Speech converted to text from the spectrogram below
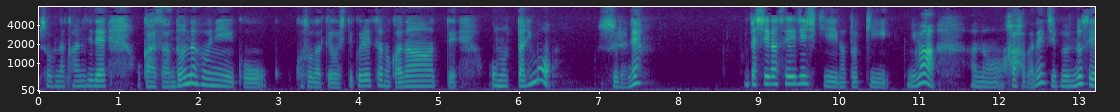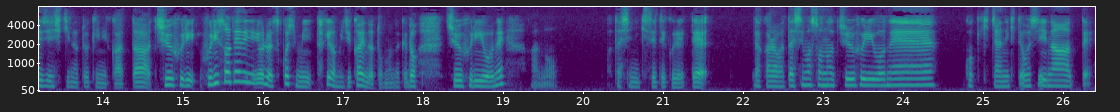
そんな感じでお母さんどんな風にこう子育てをしてくれてたのかなって思ったりもするね。私が成人式の時にはあの母がね自分の成人式の時に買った中振り振り袖よりは少し丈が短いんだと思うんだけど中振りをねあの私に着せてくれてだから私もその中振りをねコキキちゃんに着てほしいなって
